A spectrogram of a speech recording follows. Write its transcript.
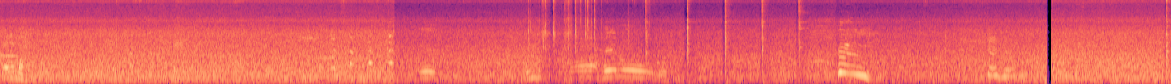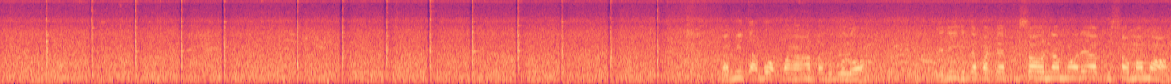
Mana bah? Eh. Ah, hello. Kami tak buat parang atau bergolok. Jadi kita pakai pisau nama dia pisau mama.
